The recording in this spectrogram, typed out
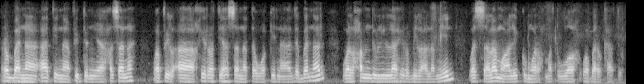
Rabbana atina fid dunya hasanah wa fil akhirati hasanah wa qina adzabannar. Walhamdulillahi rabbil alamin. Wassalamu alaikum warahmatullahi wabarakatuh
